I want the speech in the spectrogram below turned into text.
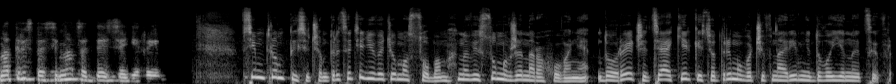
на 317 10 гривень. Всім трьом тисячам 39 особам нові суми вже нараховані. До речі, ця кількість отримувачів на рівні довоєнної цифри.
